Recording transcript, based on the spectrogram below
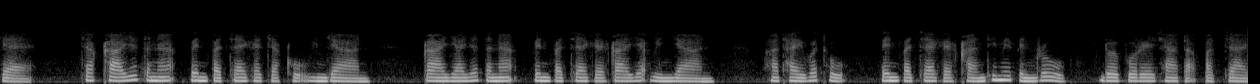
แก่จักขายตนะเป็นปัจจัยแก่จักขวิญญาณ กายายตนะเป็นปัจจัยแก่กายวิญญาณหาไทยวัตถุเป็นปัจจัยแก่ขันธ์ที่ไม่เป็นรูป โดยปุเรชาตะปัจจัย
